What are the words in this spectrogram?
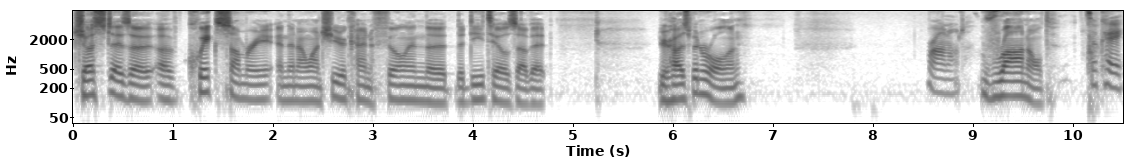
just as a, a quick summary, and then I want you to kind of fill in the, the details of it. Your husband, Roland, Ronald. Ronald. It's okay.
